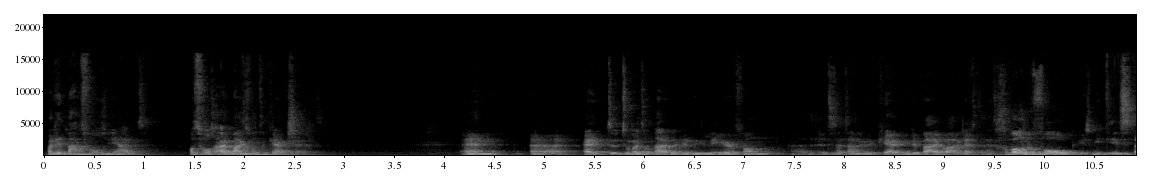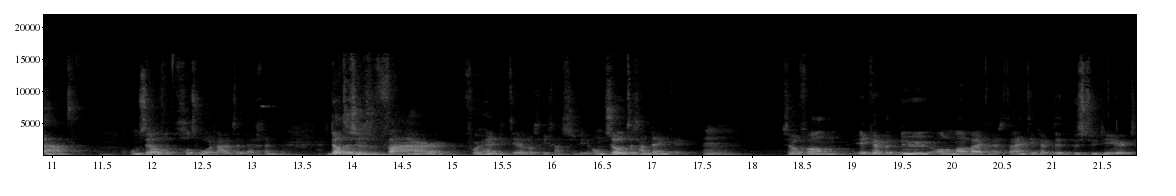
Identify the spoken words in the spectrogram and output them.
Maar dit maakt voor ons niet uit. Wat voor ons uitmaakt is wat de kerk zegt. En, eh, en to- toen werd al duidelijk in die leer van, het is uiteindelijk de kerk die de Bijbel uitlegt. Het gewone volk is niet in staat om zelf Gods woord uit te leggen. Dat is een gevaar voor hen die theologie gaan studeren, om zo te gaan denken. Hmm. Zo van, ik heb het nu allemaal bij het rechte eind, ik heb dit bestudeerd,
